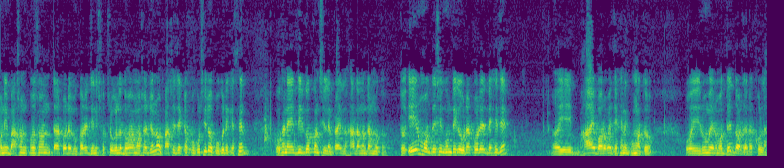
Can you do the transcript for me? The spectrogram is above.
উনি বাসন কোসন, তারপরে ঘরের জিনিসপত্রগুলো ধোয়া মশার জন্য পাশে যে একটা পুকুর ছিল, পুকুরে গেছেন। ওখানে দীর্ঘক্ষণ ছিলেন, প্রায় আধা ঘণ্টার মতো। তো এর মধ্যে সে ঘুম থেকে ওঠার পরে দেখে যে ওই ভাই, বড় ভাই যেখানে ঘুমাতো, ওই রুমের মধ্যে দরজাটা খোলা।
